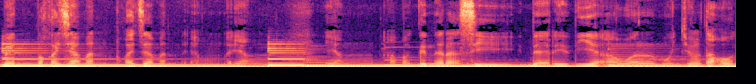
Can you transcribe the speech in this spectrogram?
Band pakai zaman pakai zaman yang yang yang apa generasi dari dia awal muncul tahun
